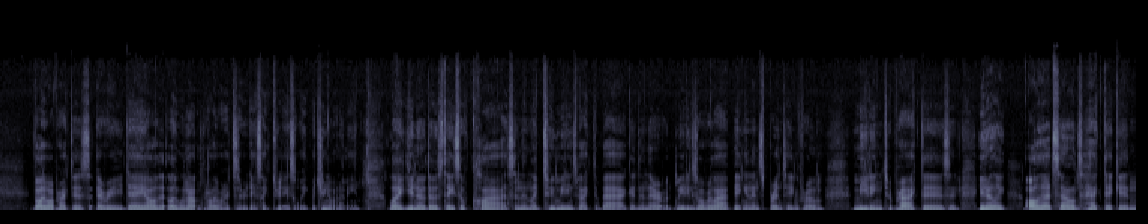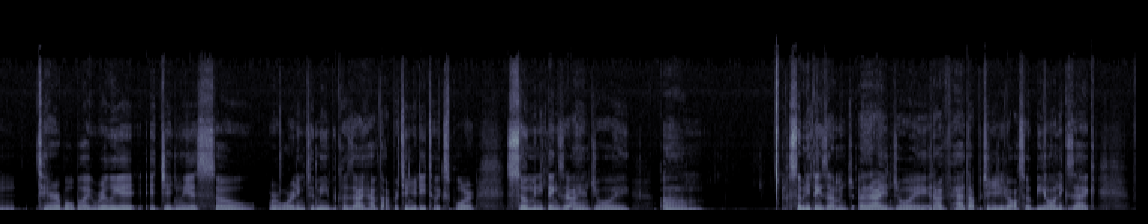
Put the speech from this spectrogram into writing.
volleyball practice every day, all that, like, well, not volleyball practice every day, it's like three days a week, but you know what I mean. Like, you know, those days of class and then like two meetings back to back, and then their meetings overlapping, and then sprinting from meeting to practice. And, you know, like, all that sounds hectic and terrible, but like, really, it, it genuinely is so rewarding to me because I have the opportunity to explore so many things that I enjoy. Um, so many things that, I'm en- that I enjoy, and I've had the opportunity to also be on exec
